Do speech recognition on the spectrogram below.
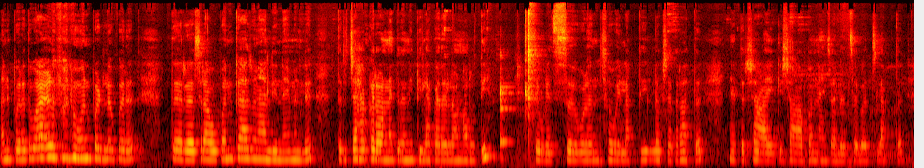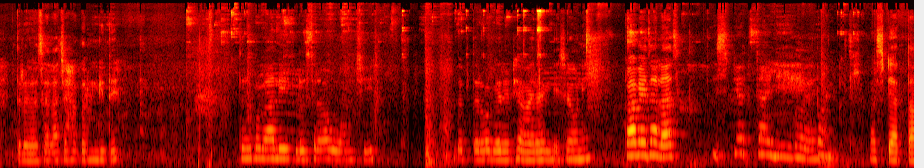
आणि परत वाळलं पण ऊन पडलं परत. तर श्राव पण काय अजून आली नाही म्हणलं. तर चहा करावं नाही तर मी तिला करायला लावणार होती. तेवढेच वळण सवय लागते लक्षात राहतं. नाहीतर शाळा आहे की शाळा पण नाही चालत सगळंच लागतं. तर चला चहा करून घेते. तर बघा आली इकडं श्राव आमची. दप्तर वगैरे ठेवायला लागले श्रावणी. का वेळ झाला आता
